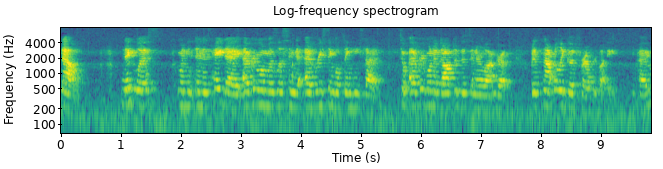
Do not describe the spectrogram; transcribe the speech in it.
Now, Nicklaus, when in his heyday, everyone was listening to every single thing he said. So everyone adopted this interlock grip, but it's not really good for everybody. Okay?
